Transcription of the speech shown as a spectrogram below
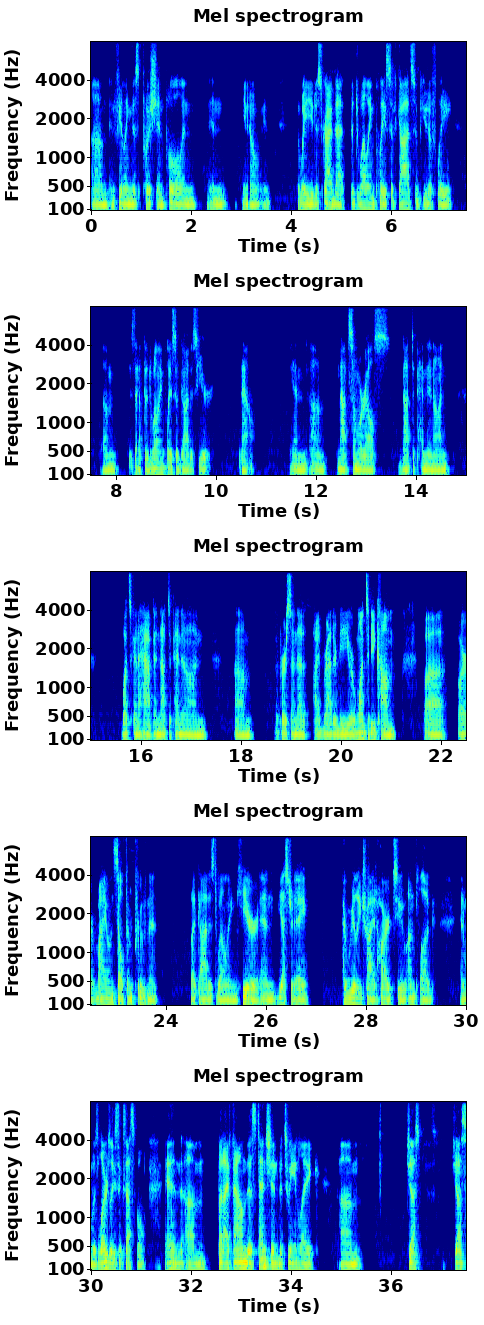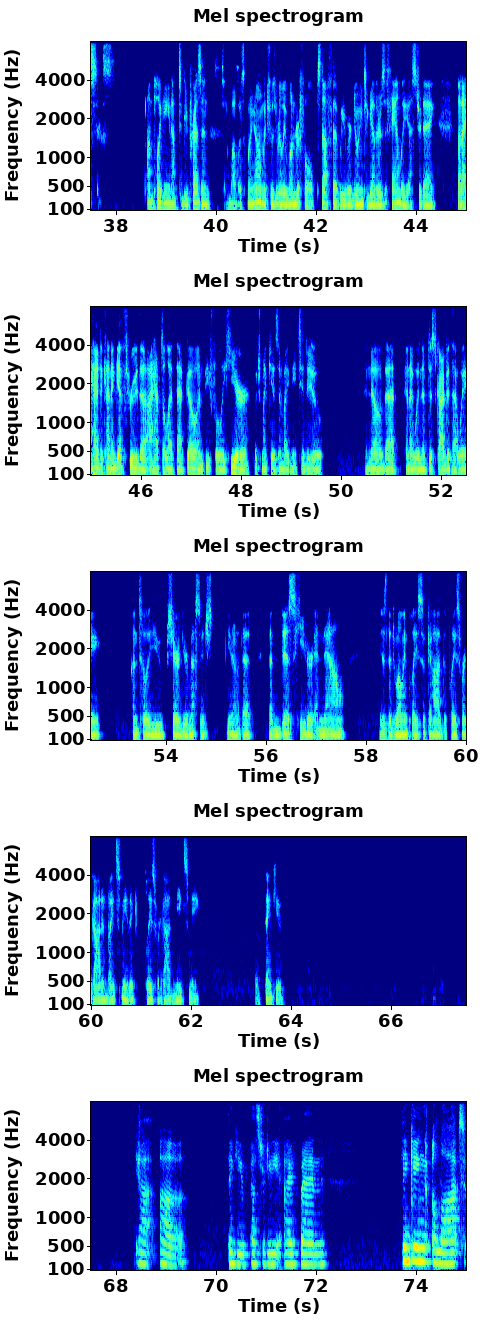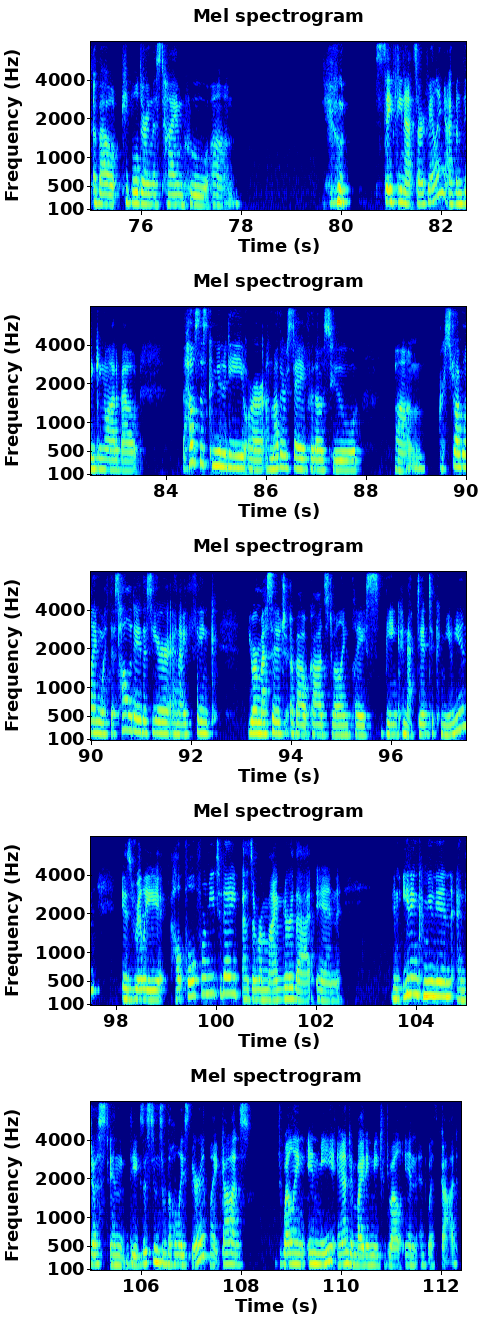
um, and feeling this push and pull. And, and you know, the way you describe that, the dwelling place of God so beautifully, um, is that the dwelling place of God is here now and um, not somewhere else, not dependent on what's going to happen, not dependent on um, the person that I'd rather be or want to become, uh, or my own self improvement. But God is dwelling here. And yesterday, I really tried hard to unplug and was largely successful. And um, but I found this tension between like um, just just unplugging enough to be present to what was going on, which was really wonderful stuff that we were doing together as a family yesterday but I had to kind of get through the I have to let that go and be fully here, which my kids invite me to do, to know that, and I wouldn't have described it that way until you shared your message, you know, that, that this here and now is the dwelling place of God, the place where God invites me, the place where God meets me. So thank you. Yeah, uh, thank you, Pastor G. I've been thinking a lot about people during this time who um, who safety nets are failing. I've been thinking a lot about the houseless community or on Mother's Day for those who um, are struggling with this holiday this year. And I think your message about God's dwelling place being connected to communion is really helpful for me today as a reminder that in in eating communion and just in the existence of the Holy Spirit, like God's dwelling in me and inviting me to dwell in and with God.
